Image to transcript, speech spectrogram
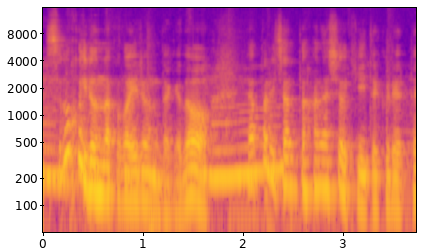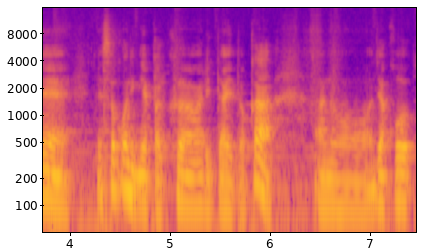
うん。すごくいろんな子がいるんだけどうん。やっぱりちゃんと話を聞いてくれてでそこにやっぱ加わりたいとかあのじゃあこ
